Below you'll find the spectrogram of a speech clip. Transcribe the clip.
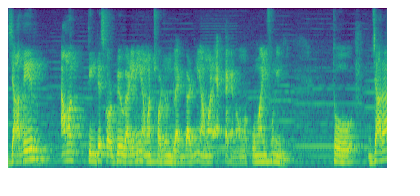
যাদের আমার তিনটে স্করপিও গাড়ি নেই, আমার ছজন ব্ল্যাক গার্ড নেই, আমার একটা কেন? আমার কোনো আইফোনই নেই। তো যারা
